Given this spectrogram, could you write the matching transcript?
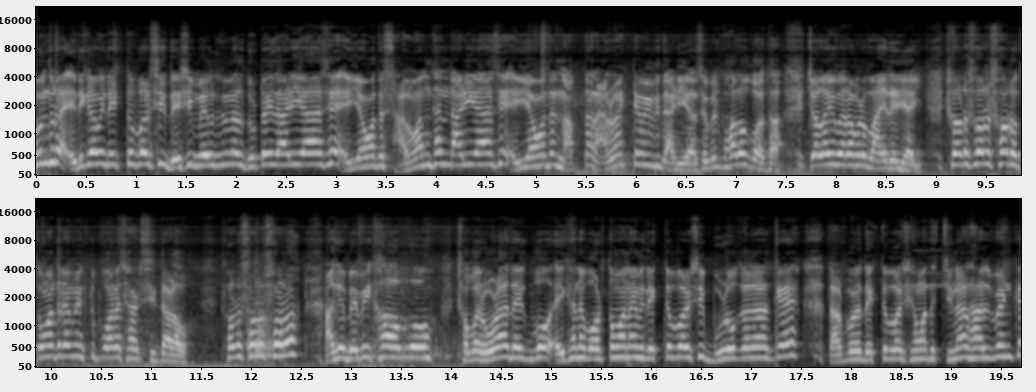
বন্ধুরা, এদিকে আমি দেখতে পারছি, দেশি মেল ফিমেল দুটোই দাঁড়িয়ে আছে, এই আমাদের সালমান খান দাঁড়িয়ে আছে, এই আমাদের নাপ্তার আরও একটা বেবি দাঁড়িয়ে আছে, বেশ ভালো কথা। চলো এবার আমরা বাইরে যাই। সরো সরো সরো, তোমাদের আমি একটু পরে ছাড়ছি, দাঁড়াও। সরো সরো সরো। আগে বেবি খাওয়াবো, সবার ওরা দেখব। এখানে বর্তমানে আমি দেখতে পারছি বুড়ো কাকাকে, তারপরে দেখতে পারছি আমাদের চিনার হাজব্যান্ডকে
